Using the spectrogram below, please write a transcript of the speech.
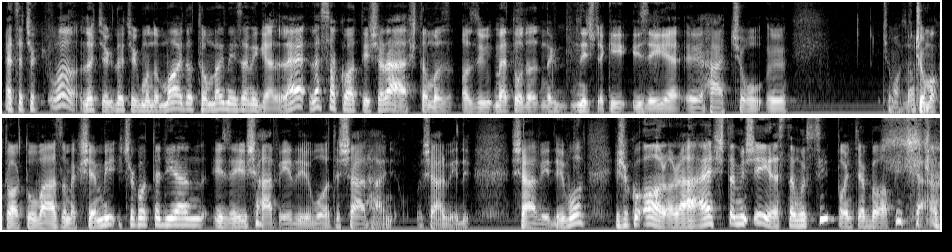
egyszer csak van, lötyög, lötyög, mondom, majd otthon megnézem, igen, le, leszakadt, és ráástam az, az ő, mert oda nincs neki izéje, hátsó ö, Csomagtartó? csomagtartó váza, meg semmi, csak ott egy ilyen izé, sárvédő volt, egy sárhány, sárvédő, sárvédő volt, és akkor arra ráestem, és éreztem, hogy szippantja be a picsám.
